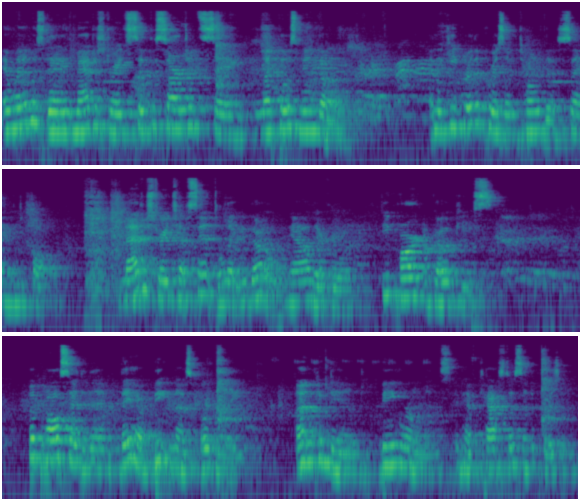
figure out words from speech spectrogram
And when it was day, the magistrates sent the sergeants, saying, Let those men go. And the keeper of the prison told this, saying to Paul, The magistrates have sent to let you go. Now, therefore, depart and go in peace. But Paul said to them, They have beaten us openly uncondemned, being Romans, and have cast us into prison.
